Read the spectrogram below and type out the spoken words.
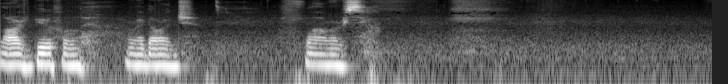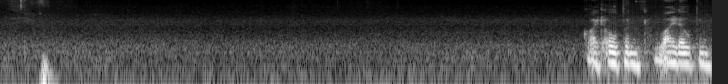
large beautiful red orange flowers. Quite open wide open.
